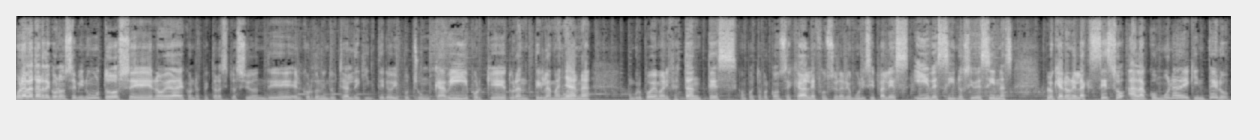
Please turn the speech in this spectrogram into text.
Una de la tarde con 11 minutos, eh, novedades con respecto a la situación del cordón industrial de Quintero y Puchuncaví, porque durante la mañana un grupo de manifestantes, compuesto por concejales, funcionarios municipales y vecinos y vecinas, bloquearon el acceso a la comuna de Quintero.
